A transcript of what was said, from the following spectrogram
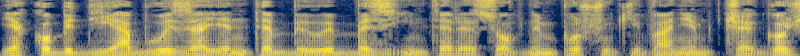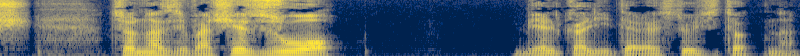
jakoby diabły zajęte były bezinteresownym poszukiwaniem czegoś, co nazywa się zło. Wielka litera jest tu istotna.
